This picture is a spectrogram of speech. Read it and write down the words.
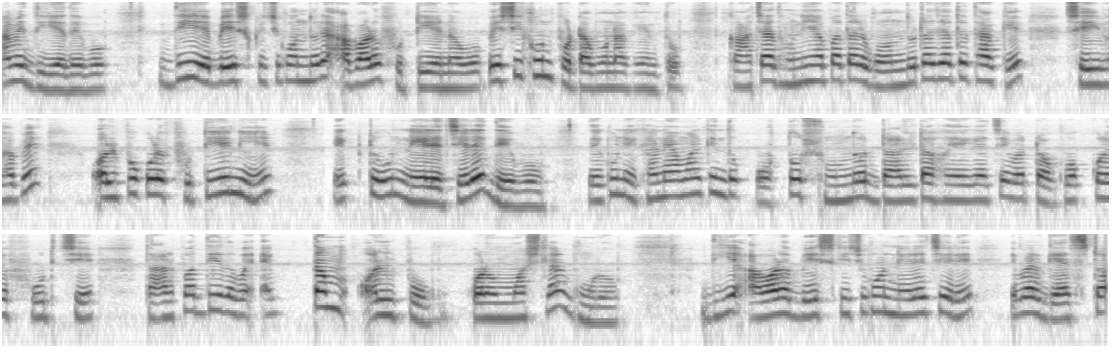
আমি দিয়ে দেব। দিয়ে বেশ কিছুক্ষণ ধরে আবারও ফুটিয়ে নেব। বেশিক্ষণ ফোটাবো না কিন্তু। কাঁচা ধনিয়া পাতার গন্ধটা যাতে থাকে, সেইভাবে অল্প করে ফুটিয়ে নিয়ে একটু নেড়ে চেড়ে দেবো। দেখুন, এখানে আমার কিন্তু কত সুন্দর ডালটা হয়ে গেছে, এবার টকবক করে ফুটছে। তারপর দিয়ে দেবো একদম অল্প গরম মশলার গুঁড়ো। দিয়ে আবারও বেশ কিছুক্ষণ নেড়ে চেড়ে এবার গ্যাসটা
